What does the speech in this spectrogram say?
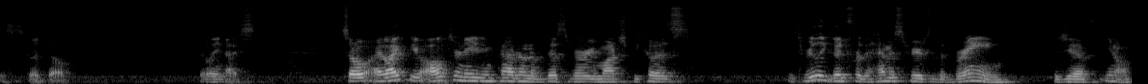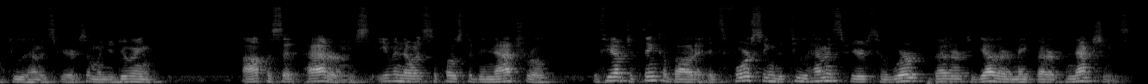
this is good though. Really nice. So I like the alternating pattern of this very much because it's really good for the hemispheres of the brain because you have, you know, two hemispheres. And when you're doing opposite patterns, even though it's supposed to be natural, if you have to think about it, it's forcing the two hemispheres to work better together and make better connections.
